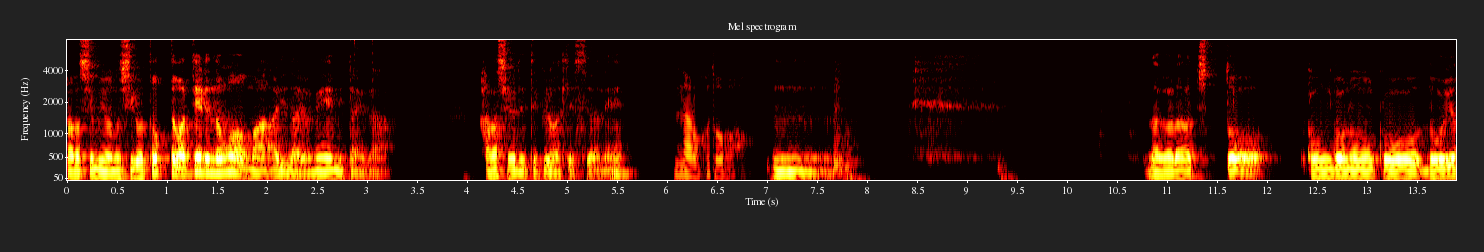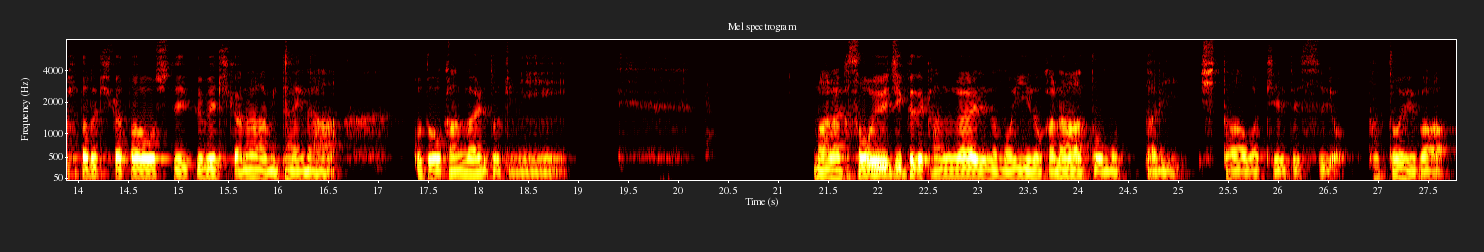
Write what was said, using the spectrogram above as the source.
楽しみ用の仕事って分けるのも、まあありだよね、みたいな話が出てくるわけですよね。なるほど。うん。だからちょっと今後のこう、どういう働き方をしていくべきかな、みたいなことを考えるときに、まあなんかそういう軸で考えるのもいいのかなと思ったりしたわけですよ。例えば、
